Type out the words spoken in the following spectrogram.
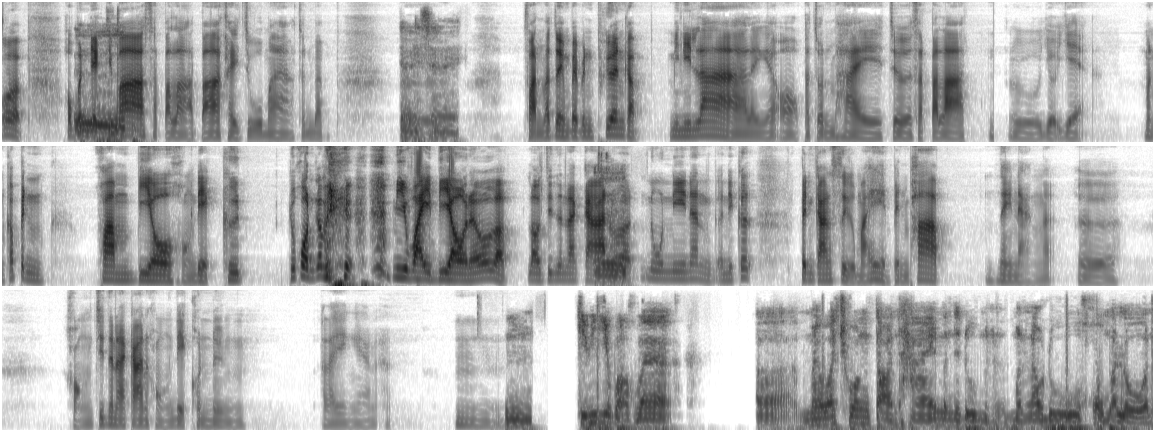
ว่าแบบเขาเป็นเด็กที่บ้าสัตว์ประหลาดบ้าไคจูมากจนแบบเอใช่อใช่ฝันว่าตัวเองไปเป็นเพื่อนกับมินิล่าอะไรเงี้ยออกประจนภัยเจอสัตว์ประหลาดเออเยอะแยะ มันก็เป็นความเบียวของเด็กคือทุกคนก็มีมีวัยเบียวนะว่าแบบเราจินตนาการว่านู่นนี่นั่น อันนี้ก็เป็นการสื่อมาให้เห็นเป็นภาพในหนังอะเออ ของจินตนาการของเด็กคนหนึ่ง อะไรอย่างเงี้ยนะครับอืม อืมที่พี่จะบอกว่า เอ่อแม้ว่าช่วงตอนท้ายมันจะดูเหมือนเหมือนเราดูโฮมอโลน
